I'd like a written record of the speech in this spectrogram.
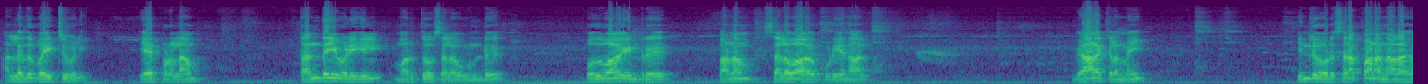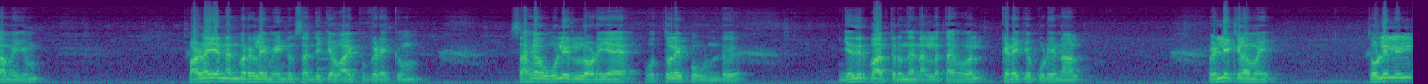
அல்லது வயிற்று வலி ஏற்படலாம். தந்தை வழியில் மருத்துவ செலவு உண்டு. பொதுவாக இன்று பணம் செலவாகக்கூடிய நாள். வியாழக்கிழமை இன்று ஒரு சிறப்பான நாளாக அமையும். பழைய நண்பர்களை மீண்டும் சந்திக்க வாய்ப்பு கிடைக்கும். சக ஊழியர்களுடைய ஒத்துழைப்பு உண்டு. எதிர்பார்த்திருந்த நல்ல தகவல் கிடைக்கக்கூடிய நாள். வெள்ளிக்கிழமை தொழிலில்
